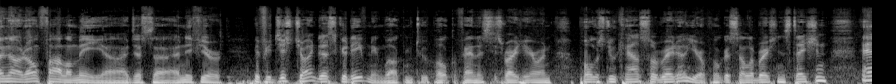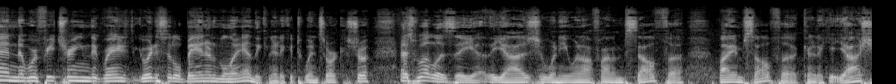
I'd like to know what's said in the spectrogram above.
Uh, no, don't follow me. Uh, just uh, and if you're if you just joined us, good evening. Welcome to Polka Fantasies right here on Polish Newcastle Radio, your polka celebration station, and uh, we're featuring the great, greatest little band in the land, the Connecticut Twins Orchestra, as well as the uh, the Yash when he went off on himself uh, by himself, Connecticut Yash,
